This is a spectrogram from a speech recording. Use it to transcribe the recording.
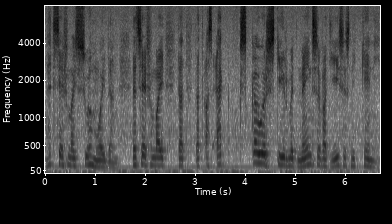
En dit sê vir my so mooi ding. Dit sê vir my dat dat as ek skouers skuur met mense wat Jesus nie ken nie,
